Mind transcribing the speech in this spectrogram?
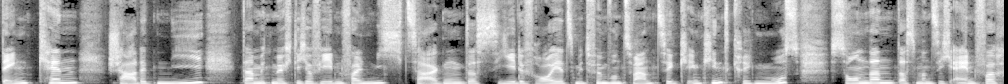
denken schadet nie. Damit möchte ich auf jeden Fall nicht sagen, dass jede Frau jetzt mit 25 ein Kind kriegen muss, sondern dass man sich einfach,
